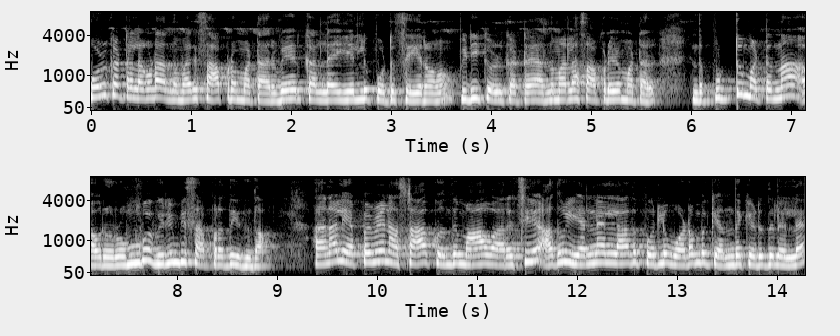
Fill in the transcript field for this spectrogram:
கொழுக்கட்டைலாம் கூட அந்த மாதிரி சாப்பிட மாட்டார். வேர்க்கடலை எள்ளு போட்டு செய்கிறோம் பிடி கொழுக்கட்டை அந்த மாதிரிலாம் சாப்பிடவே மாட்டார். இந்த புட்டு மட்டும்தான் அவர் ரொம்ப விரும்பி சாப்பிட்றது இதுதான். அதனால் எப்போவுமே நான் ஸ்டாக் வந்து மாவு அரைச்சி அதுவும் எண்ணெய் இல்லாத பொருள் உடம்புக்கு எந்த கெடுதலும் இல்லை.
